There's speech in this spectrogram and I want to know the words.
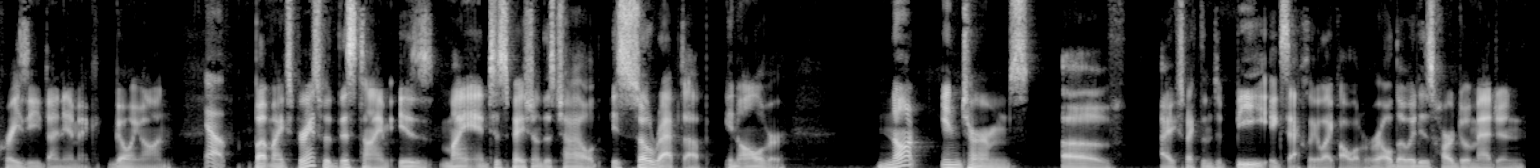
crazy dynamic going on. Yeah. But my experience with this time is my anticipation of this child is so wrapped up in Oliver. Not in terms of I expect them to be exactly like Oliver, although it is hard to imagine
